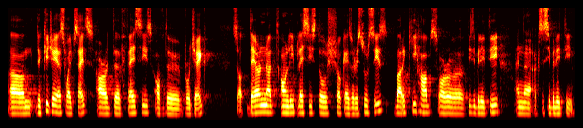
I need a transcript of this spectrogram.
Um, the QGIS websites are the faces of the project. So they are not only places to showcase resources, but key hubs for uh, visibility and uh, accessibility.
